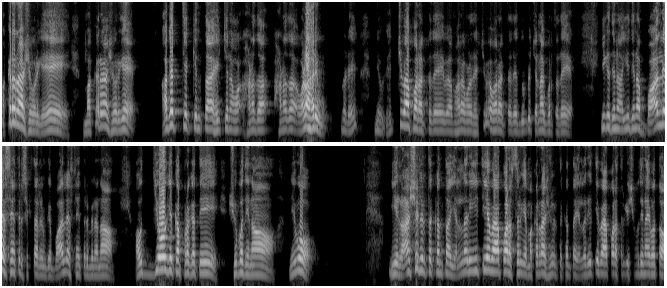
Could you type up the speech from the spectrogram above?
ಮಕರ ರಾಶಿಯವರಿಗೆ ಮಕರ ರಾಶಿಯವರಿಗೆ ಅಗತ್ಯಕ್ಕಿಂತ ಹೆಚ್ಚಿನ ಹಣದ ಹಣದ ಒಳಹರಿವು. ನೋಡಿ, ನೀವು ಹೆಚ್ಚು ವ್ಯಾಪಾರ ಆಗ್ತದೆ ವ್ಯವಹಾರ ಮಾಡೋದು ಹೆಚ್ಚು ವ್ಯವಹಾರ ಆಗ್ತದೆ, ದುಡ್ಡು ಚೆನ್ನಾಗಿ ಬರ್ತದೆ. ಈಗ ದಿನ, ಈ ದಿನ ಬಾಲ್ಯ ಸ್ನೇಹಿತರು ಸಿಗ್ತಾರೆ ನಿಮಗೆ. ಬಾಲ್ಯ ಸ್ನೇಹಿತರ ಮಿಲನ ಔದ್ಯೋಗಿಕ ಪ್ರಗತಿ, ಶುಭ ದಿನ. ನೀವು ಈ ರಾಶಿಯಲ್ಲಿರ್ತಕ್ಕಂಥ ಎಲ್ಲ ರೀತಿಯ ವ್ಯಾಪಾರಸ್ಥರಿಗೆ, ಮಕರ ರಾಶಿಯಲ್ಲಿರ್ತಕ್ಕಂಥ ಎಲ್ಲ ರೀತಿಯ ವ್ಯಾಪಾರಸ್ಥರಿಗೆ ಶುಭ ದಿನ ಇವತ್ತು.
